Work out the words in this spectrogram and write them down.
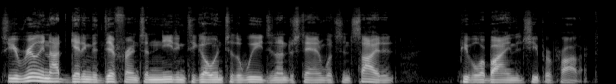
So you're really not getting the difference and needing to go into the weeds and understand what's inside it. People are buying the cheaper product.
